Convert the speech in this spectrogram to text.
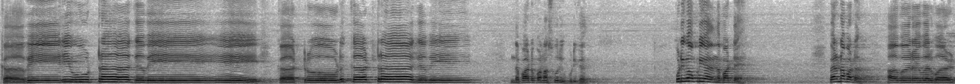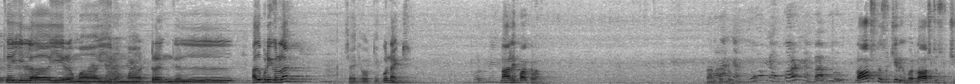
காவேரி ஊற்றாகவே காற்றோடு காற்றாகவே. இந்த பாட்டு பண்ணால் சூரியக்கு பிடிக்காது. பிடிக்குமா பிடிக்காது இந்த பாட்டு? வேற என்ன பாட்டு? அவரவர் வாழ்க்கையில் ஆயிரம் ஆயிரம் மாற்றங்கள். அது பிடிக்கும்ல? சரி ஓகே குட் நைட் நாளை பார்க்கலாம். லாஸ்ட்டு சுவிட்ச் இருக்கு பாரு லாஸ்ட்டு சுவிட்ச்.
